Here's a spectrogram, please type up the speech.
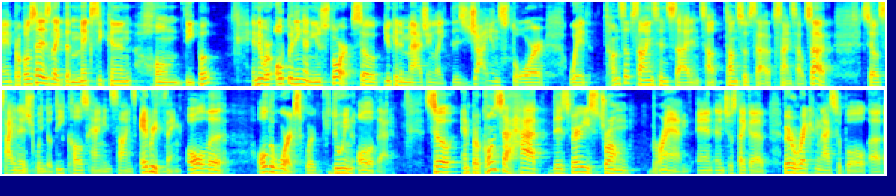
And Proconsa is like the Mexican Home Depot. And they were opening a new store. So you can imagine like this giant store with tons of signs inside and tons of signs outside. So signage, window decals, hanging signs, everything, all the, all the works, we're doing all of that. So, and Proconsa had this very strong brand and, and just like a very recognizable uh,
